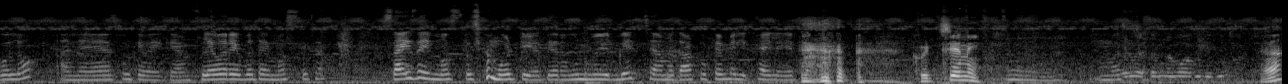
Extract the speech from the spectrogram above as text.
ગોલો અને શું કહેવાય કે આમ ફ્લેવર એ બધા મસ્ત છે. સાઈઝ એ મસ્ત છે મોટી. અત્યારે ઊન મયુર બે છે અમે તો આખું ફેમિલી ખાઈ લઈએ એટલે ખૂટશે નહીં મસ્ત. હા?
